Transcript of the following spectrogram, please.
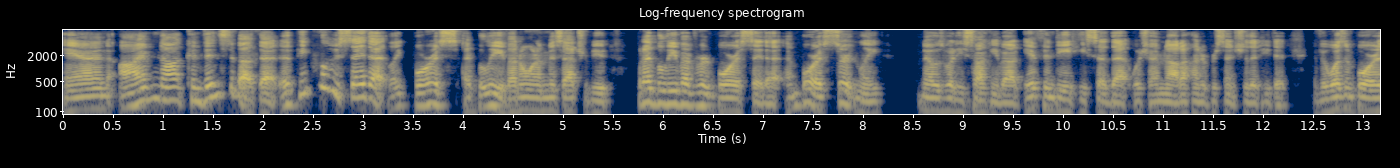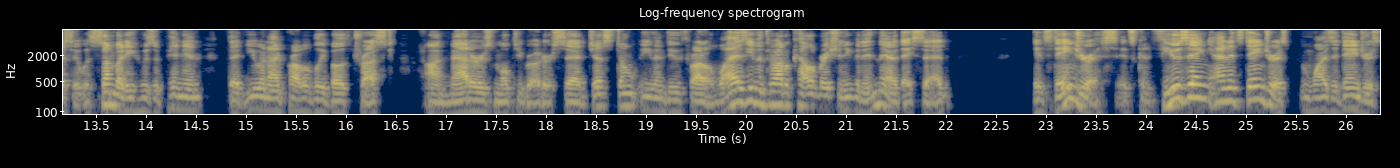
And I'm not convinced about that. The people who say that, like Boris, I believe, I don't want to misattribute, but I believe I've heard Boris say that. And Boris certainly knows what he's talking about, if indeed he said that, which I'm not 100% sure that he did. If it wasn't Boris, it was somebody whose opinion that you and I probably both trust on matters multi-rotor said, just don't even do throttle. Why is even throttle calibration even in there, they said. It's dangerous. It's confusing and it's dangerous. And why is it dangerous?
